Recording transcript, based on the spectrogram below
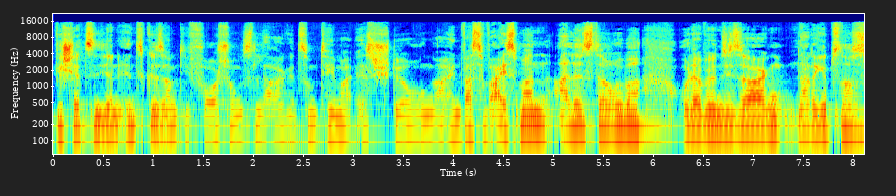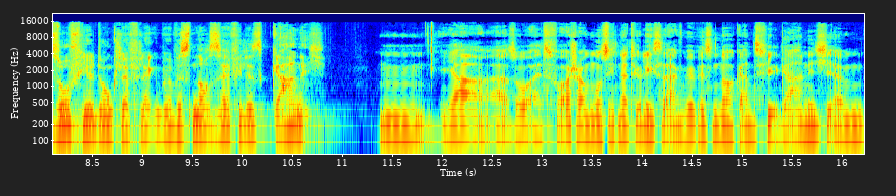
Wie schätzen Sie denn insgesamt die Forschungslage zum Thema Essstörungen ein? Was weiß man alles darüber? Oder würden Sie sagen, na, da gibt es noch so viel dunkle Flecken, wir wissen noch sehr vieles gar nicht? Hm, ja, also als Forscher muss ich natürlich sagen, wir wissen noch ganz viel gar nicht. Ähm,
